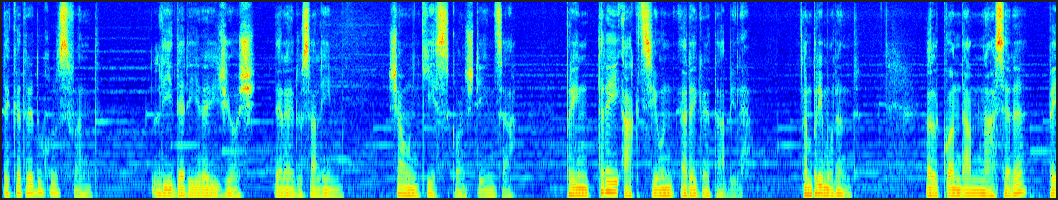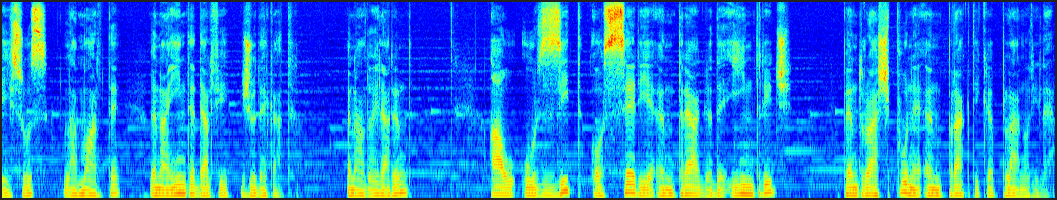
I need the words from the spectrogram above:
de către Duhul Sfânt. Liderii religioși de la Ierusalim și-au închis conștiința prin trei acțiuni regretabile. În primul rând, îl condamnaseră pe Isus la moarte înainte de a-l fi judecat. În al doilea rând, au urzit o serie întreagă de intrigi pentru a-și pune în practică planurile.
